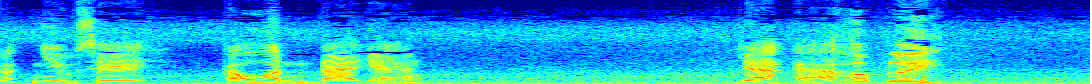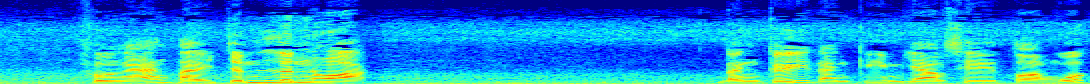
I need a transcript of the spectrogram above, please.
rất nhiều xe cấu hình đa dạng, giá cả hợp lý, phương án tài chính linh hoạt, đăng ký, đăng kiểm giao xe toàn quốc.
